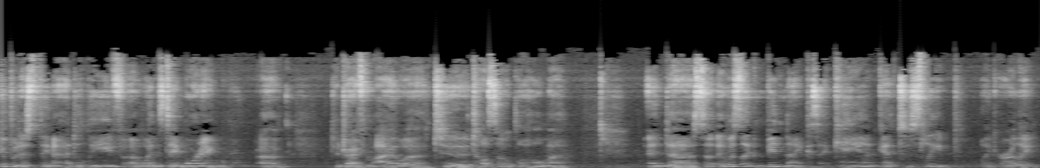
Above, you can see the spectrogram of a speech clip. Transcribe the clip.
stupidest thing I had to leave uh, Wednesday morning uh, to drive from Iowa to Tulsa, Oklahoma. And uh, so it was like midnight because I can't get to sleep like early.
